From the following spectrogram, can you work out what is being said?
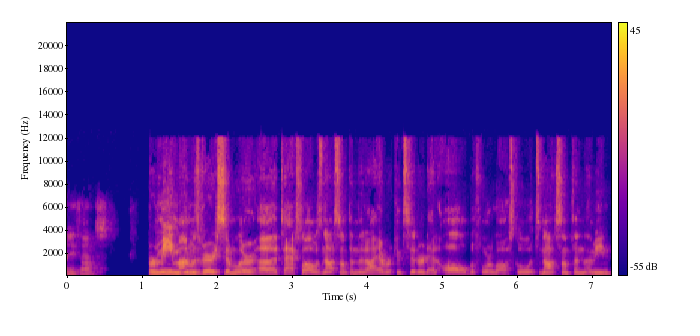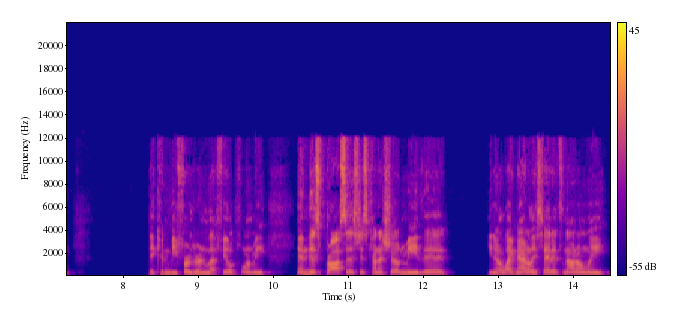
any thoughts? For me, mine was very similar. Uh, tax law was not something that I ever considered at all before law school. It's not something, I mean, it couldn't be further in left field for me. And this process just kind of showed me that, you know, like Natalie said, it's not only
